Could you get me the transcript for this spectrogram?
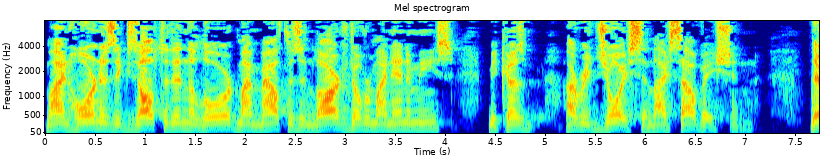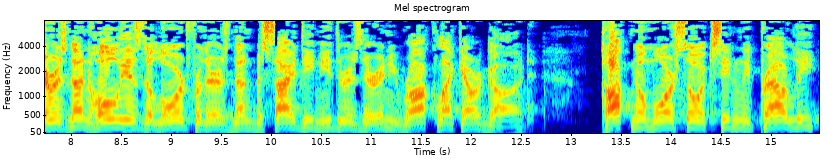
Mine horn is exalted in the Lord. My mouth is enlarged over mine enemies because I rejoice in thy salvation. There is none holy as the Lord, for there is none beside thee, neither is there any rock like our God. Talk no more so exceedingly proudly.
